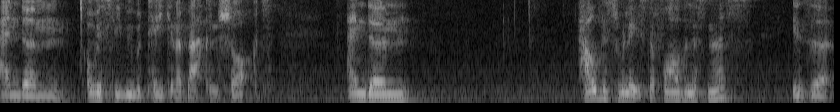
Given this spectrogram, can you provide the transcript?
And um, obviously, we were taken aback and shocked. And um, how this relates to fatherlessness is that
